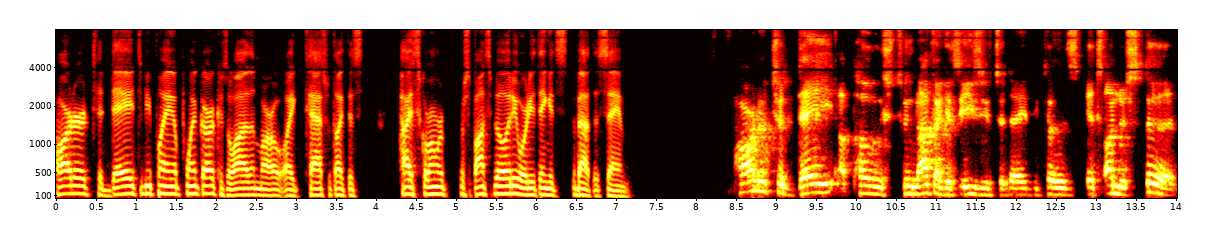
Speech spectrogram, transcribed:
harder today to be playing a point guard because a lot of them are like tasked with like this high scoring responsibility, or do you think it's about the same? Harder today opposed to, I think it's easier today because it's understood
